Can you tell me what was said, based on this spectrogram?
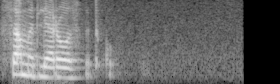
саме для розвитку.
